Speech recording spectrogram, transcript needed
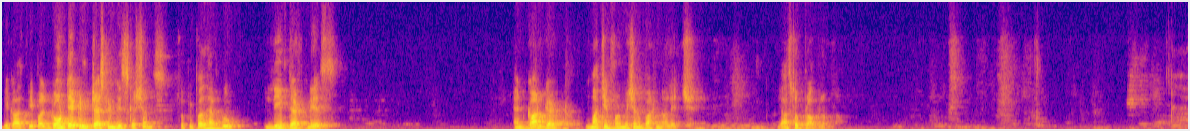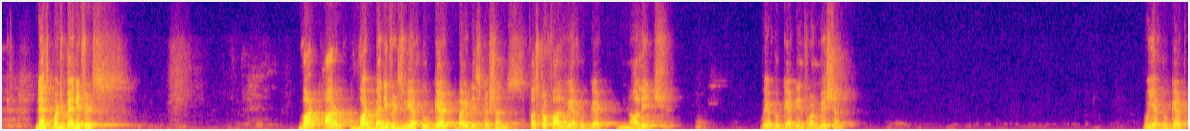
because people don't take interest in discussions, so people have to leave that place and can't get much information about knowledge. That's the problem. Next point, benefits. What are what benefits we have to get by discussions? First of all, we have to get knowledge. We have to get information. We have to get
